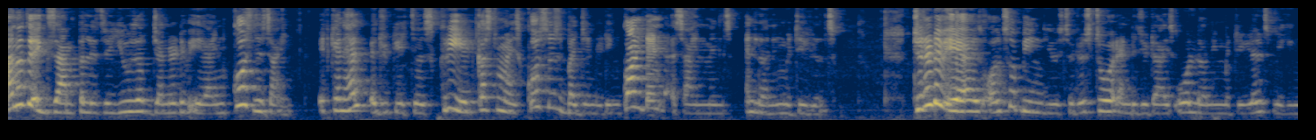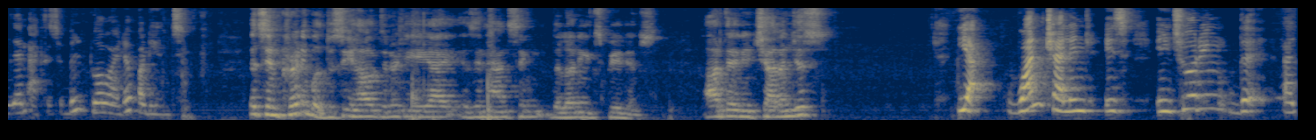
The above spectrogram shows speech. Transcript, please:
Another example is the use of generative AI in course design. It can help educators create customized courses by generating content, assignments, and learning materials. Generative AI is also being used to restore and digitize old learning materials, making them accessible to a wider audience. It's incredible to see how generative AI is enhancing the learning experience. Are there any challenges? Yeah, one challenge is ensuring the uh,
